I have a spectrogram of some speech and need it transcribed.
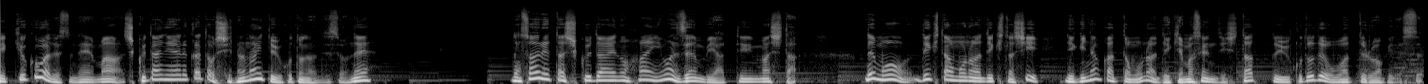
結局はですねまあ宿題のやり方を知らないということなんですよね。出された宿題の範囲は全部やってみました。でもできたものはできたしできなかったものはできませんでした。ということで終わってるわけです。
